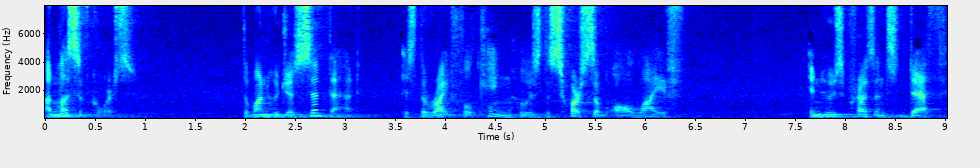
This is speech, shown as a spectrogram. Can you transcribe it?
Unless, of course, the one who just said that is the rightful king who is the source of all life, in whose presence death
